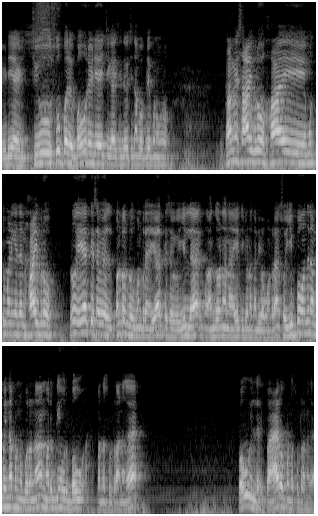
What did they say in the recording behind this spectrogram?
ரெடி ஆகிடுச்சு சூப்பர் பவு ரெடி ஆகிடுச்சு காய்ஸ் இதை வச்சு நம்ம ப்ளே பண்ணுவோம் Kamesh hi bro hi Muthumanikandan hi bro bro ARK சேவல் பண்ணுறேன் ப்ரோ பண்ணுறேன் ஏஆர்கே சேவல் இல்லை வந்தோடனே நான் ஏற்றிட்டு வேணா கண்டிப்பாக பண்ணுறேன் ஸோ இப்போ வந்து நம்ம என்ன பண்ண போகிறோம்னா மறுபடியும் ஒரு பவு பண்ண சொல்கிறானுங்க பவு இல்லை இப்போ ஆரோ பண்ண சொல்கிறானுங்க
